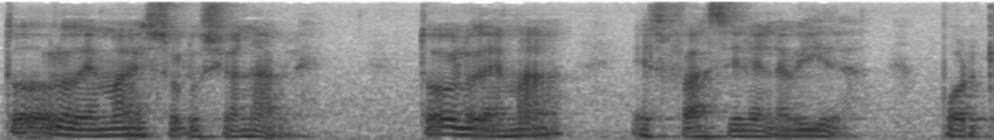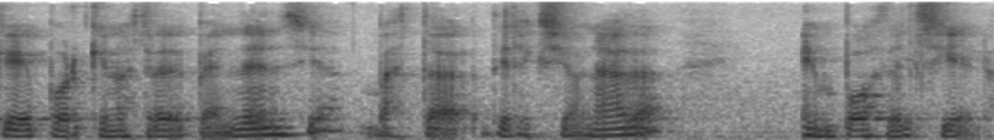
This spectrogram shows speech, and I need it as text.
todo lo demás es solucionable. Todo lo demás es fácil en la vida. ¿Por qué? Porque nuestra dependencia va a estar direccionada en pos del cielo.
